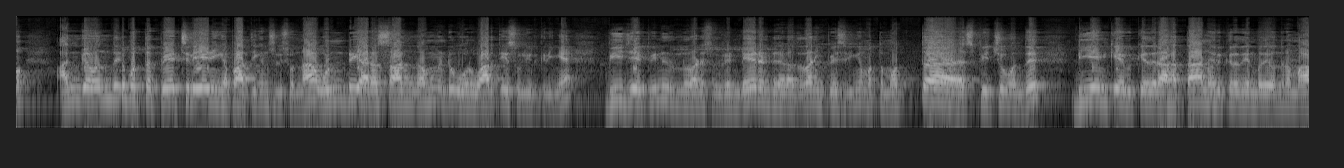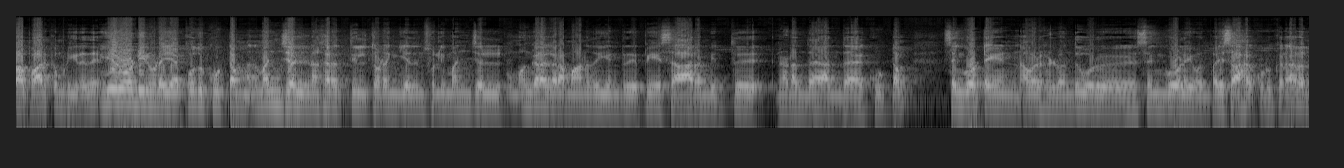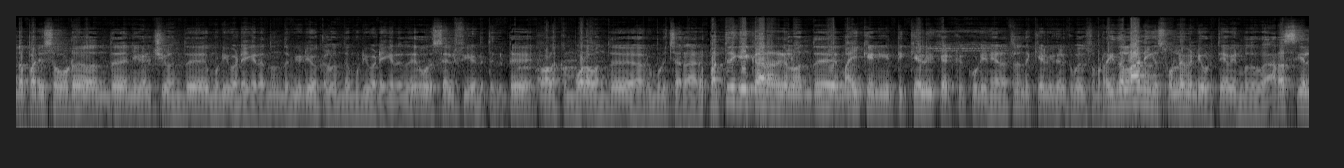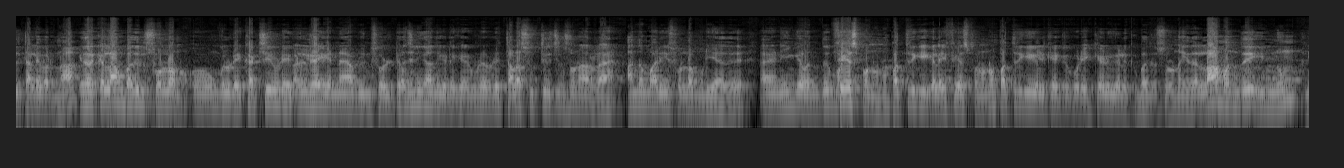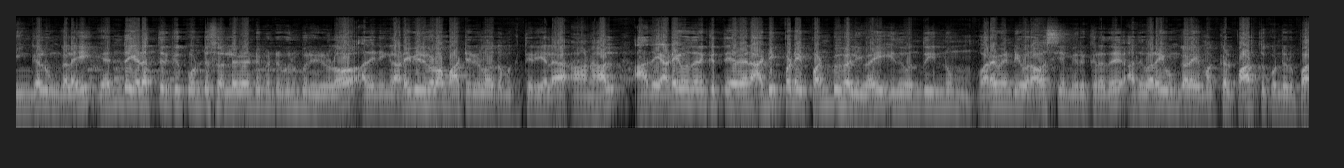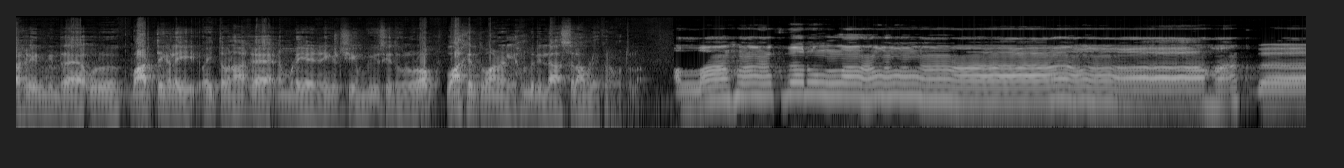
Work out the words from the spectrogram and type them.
அங்க வந்து மொத்த பேச்சிலேயே நீங்க பாத்தீங்கன்னு சொல்லி சொன்னா ஒன்றிய அரசாங்கம் என்று ஒரு வார்த்தையை சொல்லியிருக்கிறீங்க. பிஜேபின்னு இன்னொரு வார்த்தை ரெண்டே ரெண்டு இடத்த தான் நீங்க பேசுறீங்க. மொத்த மொத்த ஸ்பீச்சும் வந்து டிஎம்கேவுக்கு எதிராகத்தான் இருக்கிறது என்பதை வந்து நம்மளால பார்க்க முடிகிறது. ஈரோடினுடைய பொதுக்கூட்டம் அந்த மஞ்சள் நகரத்தில் தொடங்கியதுன்னு சொல்லி மஞ்சள் மங்களகரமானது என்று பேச ஆரம்பித்து நடந்த அந்த கூட்டம். செங்கோட்டையன் அவர்கள் வந்து ஒரு செங்கோலை வந்து பரிசாக கொடுக்கிறார். அந்த பரிசோடு வந்து நிகழ்ச்சி வந்து முடிவடைகிறது. இந்த வீடியோக்கள் வந்து முடிவடைகிறது. ஒரு செல்ஃபி எடுத்துக்கிட்டு வழக்கம் போல வந்து அவர் முடிச்சிடறாரு. பத்திரிகைக்காரர்கள் வந்து மைக்கை நீட்டி கேள்வி கேட்கக்கூடிய நேரத்தில் இந்த கேள்விகளுக்கு பதில் சொல்றாரு. இதெல்லாம் நீங்க சொல்ல வேண்டிய ஒரு தேவை என்பது ஒரு அரசியல் தலைவர்னா இதற்கெல்லாம் பதில் சொல்லணும். உங்களுடைய கட்சியினுடைய கொள்கை என்ன அப்படின்னு சொல்லிட்டு ரஜினிகாந்த் கிட்ட கேட்க தலை சுத்திருச்சுன்னு சொன்னார்ல. அந்த மாதிரி சொல்ல முடியாது. நீங்கள் நீங்க வந்து ஃபேஸ் பண்ணணும். பத்திரிகைகளை ஃபேஸ் பண்ணணும். பத்திரிகைகள் கேட்கக்கூடிய கேள்விகளுக்கு பதில் சொல்லணும். இதெல்லாம் வந்து இன்னும் நீங்கள் உங்களை எந்த இடத்திற்கு கொண்டு செல்ல வேண்டும் என்று விரும்புகிறீர்களோ அதை நீங்கள் அடைவீர்களோ மாட்டீர்களோ நமக்கு தெரியல ஆனால் அதை அடைவதற்கு தேவையான அடிப்படை பண்புகள் இவை இது வந்து இன்னும் வர வேண்டிய ஒரு அவசியம் இருக்கிறது அதுவரை உங்களை மக்கள் பார்த்து கொண்டிருப்பார்கள் என்கின்ற ஒரு வார்த்தைகளை வைத்தவனாக நம்முடைய நிகழ்ச்சியை முடிவு செய்து கொள்கிறோம் வாஹிர்துவான அலமதுல்லா அஸ்லாம் வலைக்கம் வரமத்துல்லா الله أكبر الله أكبر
